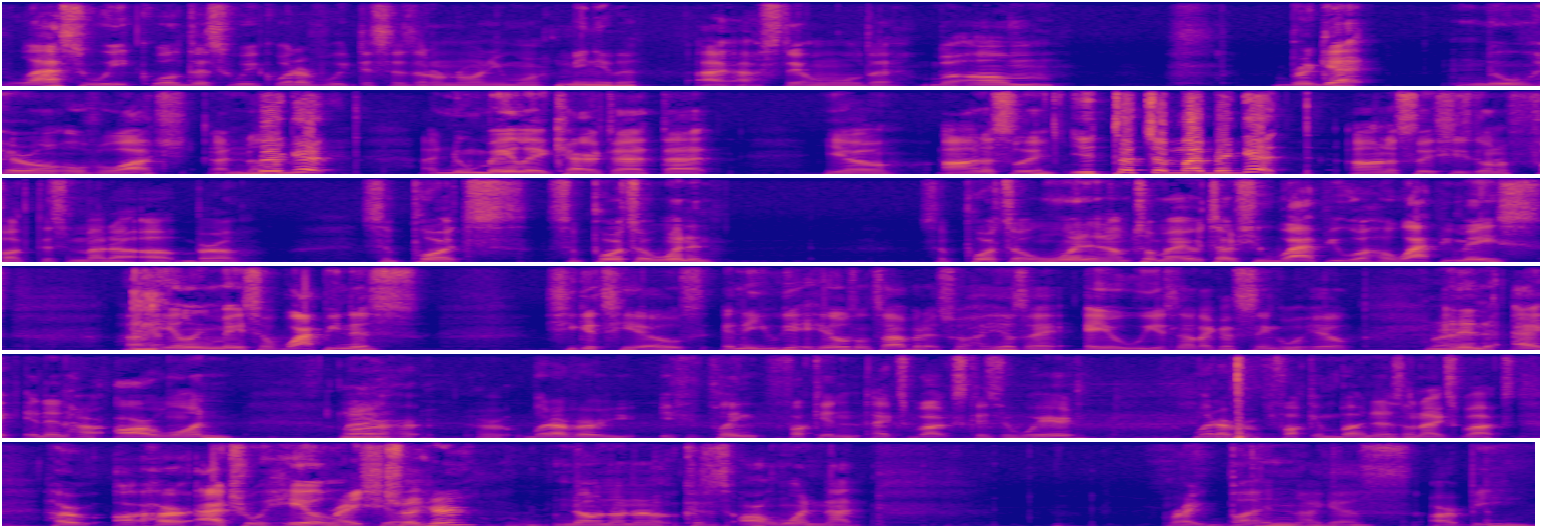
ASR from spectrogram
last week, well, this week, whatever week this is, I don't know anymore. Me neither. I I stay home all day. But um, Brigitte, new hero on Overwatch. Another Brigitte. a new melee character at that. Yo, honestly, You touching my baguette. honestly, she's gonna fuck this meta up, bro. Supports, supports are winning. Supports are winning. I'm talking about every time she whap you with her wappy mace, her healing mace of wappiness, she gets heals, and then you get heals on top of that. So her heals are AOE. It's not like a single heal. And then and then her R one or her, her whatever. If you're playing fucking Xbox because you're weird, whatever fucking button is on Xbox, her uh, her actual heal Right she'll- trigger? no, no, no, no, because it's R one, not right button. I guess RB.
